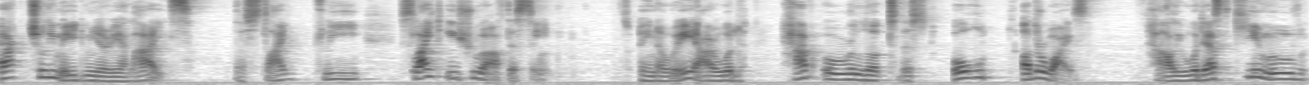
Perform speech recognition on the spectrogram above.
actually made me realize the slightly slight issue of the scene. So in a way, I would have overlooked this old, otherwise Hollywood-esque move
